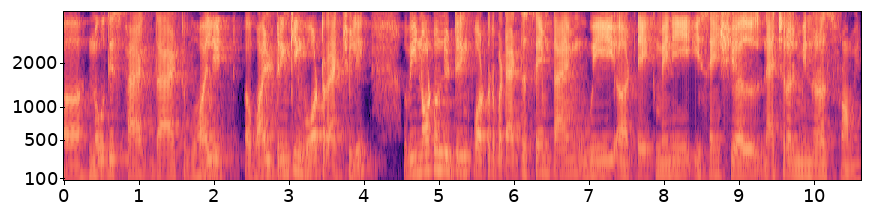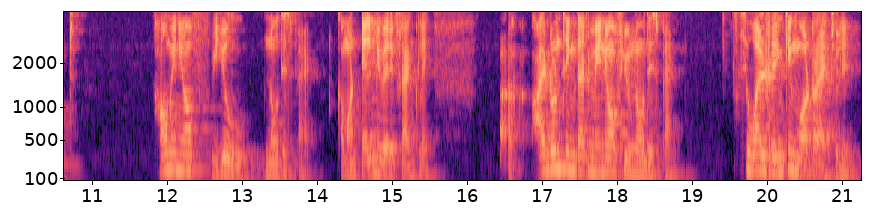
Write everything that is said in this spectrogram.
uh, know this fact that while it uh, while drinking water actually we not only drink water but at the same time we uh, take many essential natural minerals from it. How many of you know this fact? Come on tell me very frankly. I don't think that many of you know this fact. See while drinking water actually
